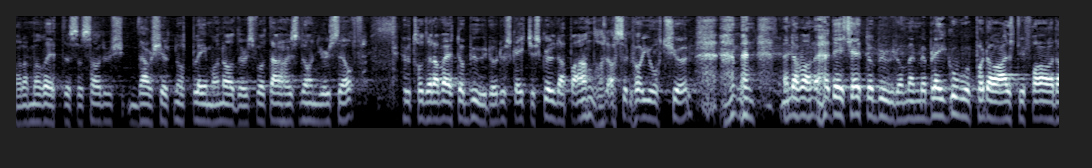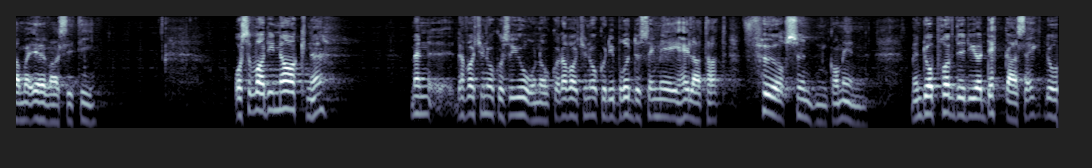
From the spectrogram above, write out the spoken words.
var det Merete som sa du, 'Thou shalt not blame on others what thou hast done yourself'. Hun trodde det var et bud, og du skal ikke skylde på andre det som du har gjort sjøl. Men, men det, var, det, er ikke et budene, men vi ble gode på det alt fra Adam og Eva sin tid. Og så var de nakne, men det var ikke noe som gjorde noe. Det var ikke noe de brydde seg med i hele tatt før synden kom inn. Men da prøvde de å dekke seg. Da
